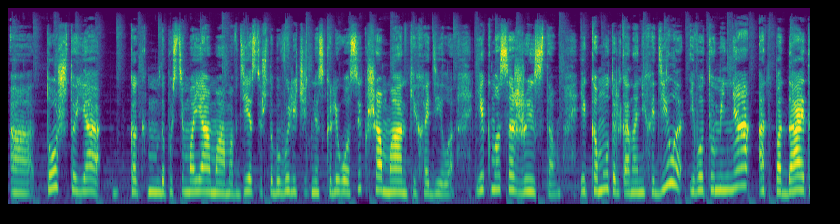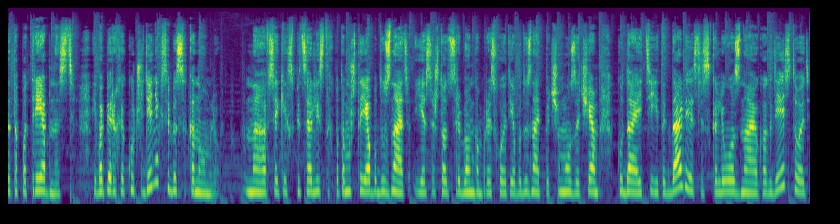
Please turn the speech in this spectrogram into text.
а, то, что я, как, допустим, моя мама в детстве, чтобы вылечить мне сколиоз, и к шаманке ходила, и к массажистам, и к кому только она не ходила, и вот у меня отпадает эта потребность. И, во-первых, я кучу денег себе сэкономлю, на всяких специалистах, потому что я буду знать, если что-то с ребенком происходит, я буду знать, почему, зачем, куда идти и так далее. Если сколиоз, знаю, как действовать.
